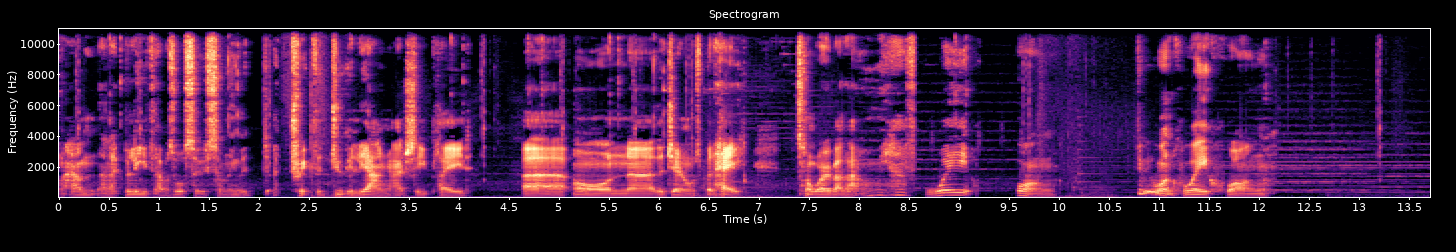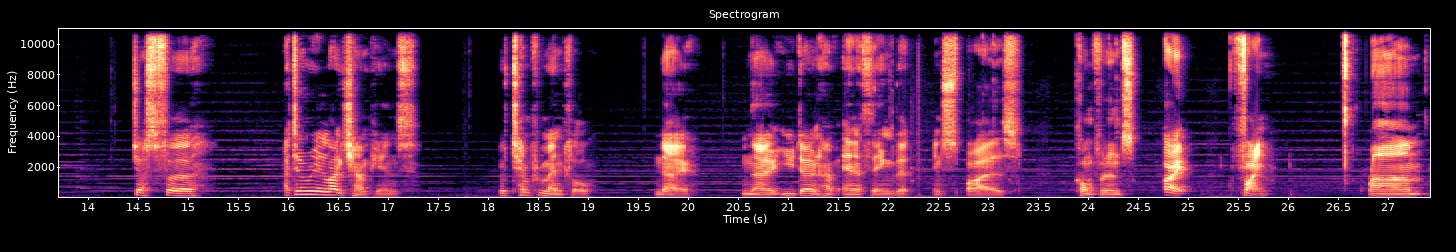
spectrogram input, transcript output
um, and I believe that was also something that a trick that Zhuge Liang actually played uh, on uh, the generals. But hey, let's not worry about that. we have Wei Huang. Do we want Wei Huang? Just for... I don't really like champions. You're temperamental. No. No, you don't have anything that inspires confidence. Alright, fine. Um,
